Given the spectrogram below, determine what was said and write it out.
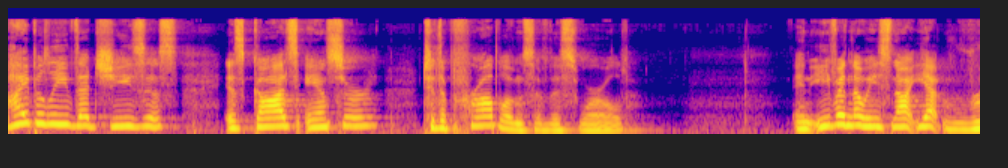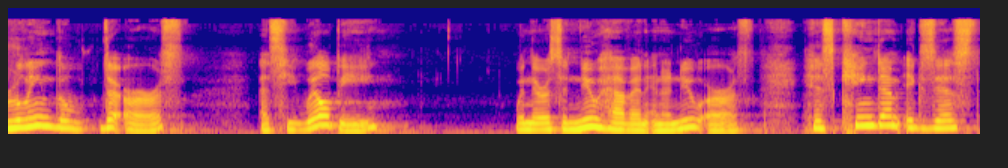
I believe that Jesus is God's answer to the problems of this world. And even though he's not yet ruling the, the earth, as he will be, when there is a new heaven and a new earth. His kingdom exists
